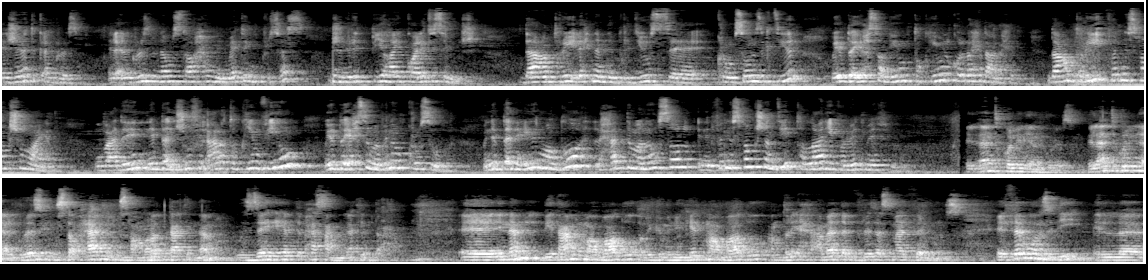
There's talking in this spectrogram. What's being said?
genetic algorithm ال algorithm ده مستوحى من ال mating process generate بيه high quality solution ده عن طريق اللي إحنا بن produce chromosomes كتير ويبدأ يحصل ليهم تقييم لكل واحد على حده ده عن طريق fitness function معين. وبعدين نبدأ نشوف الأعلى تقييم فيهم ويبدأ يحصل ما بينهم crossover ونبدأ نعيد الموضوع لحد ما نوصل إن ال fitness function دي تطلع لي evaluate 100% ال ant colony algorithm ال ant colony algorithm مستوحاة من المستعمرات بتاعه النمل وإزاي هي بتبحث عن الأكل بتاعها. آه، النمل بيتعامل مع بعضه أو بي communicate مع بعضه عن طريق ماده بنفرزها اسمها ال pheromones. ال pheromones دي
